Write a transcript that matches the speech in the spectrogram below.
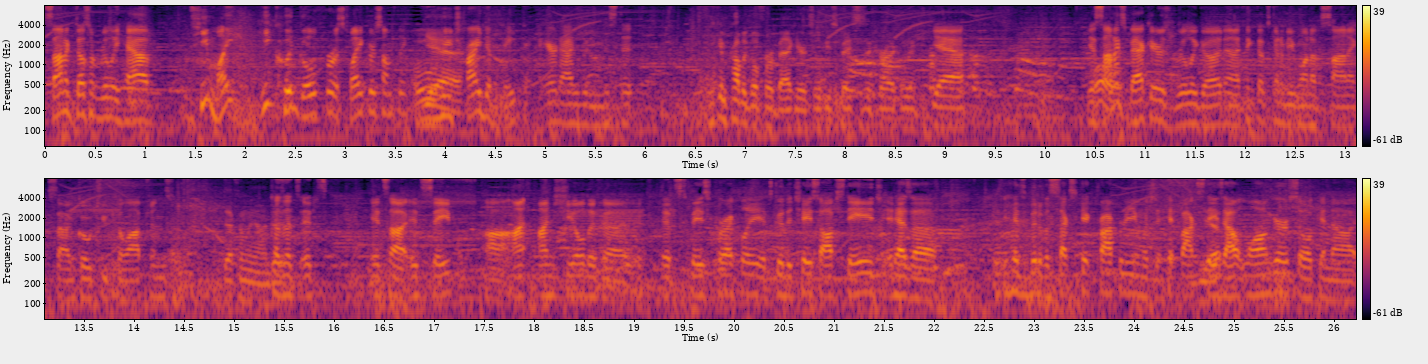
Sonic doesn't really have. He might. He could go for a spike or something. Oh, Yeah. he tried to bait the air dodge, but he missed it. He can probably go for a back air too if he spaces it correctly. Yeah. Yeah, Whoa. Sonic's back air is really good, and I think that's going to be one of Sonic's uh, go-to kill options Definitely on because it's it's it's uh, it's safe uh, on, on shield if, uh, if it's spaced correctly. It's good to chase off stage. It has a it has a bit of a sex kick property in which the hitbox stays Yep. out longer, so it can uh,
